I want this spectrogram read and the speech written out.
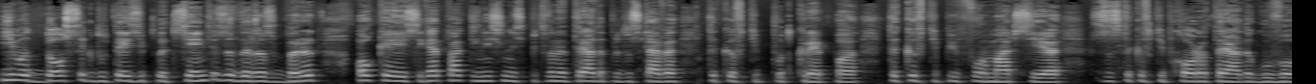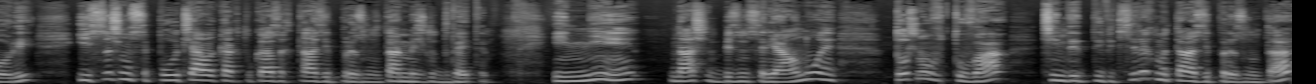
имат досег до тези пациенти, за да разберат, окей, сега това клинично изпитване трябва да предоставя такъв тип подкрепа, такъв тип информация, с такъв тип хора трябва да говори. И всъщност се получава, както казах, тази празнота между двете. И ние, нашият бизнес реално е точно в това, че идентифицирахме тази празнота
